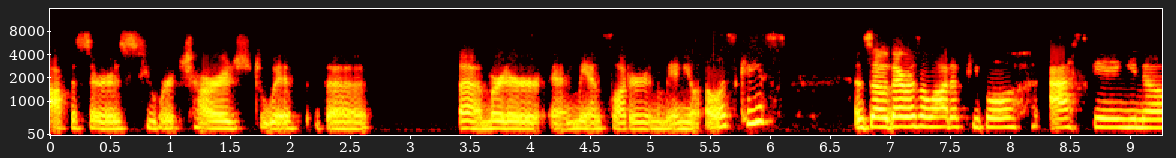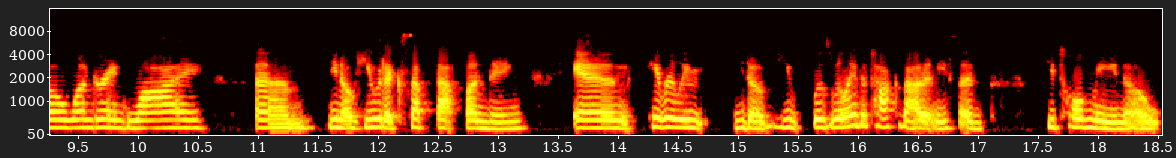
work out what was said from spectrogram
officers who were charged with the uh, murder and manslaughter in the Manuel Ellis case. And so there was a lot of people asking, you know, wondering why, um, you know, he would accept that funding. And he really, you know, he was willing to talk about it. And he said, he told me, you know,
